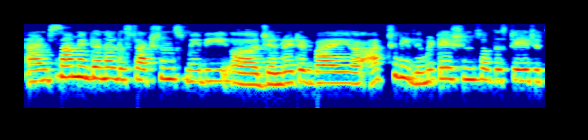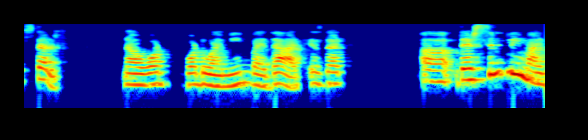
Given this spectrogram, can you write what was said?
And some internal distractions may be uh, generated by uh, actually limitations of the stage itself. Now what what do i mean by that is that uh, there simply might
